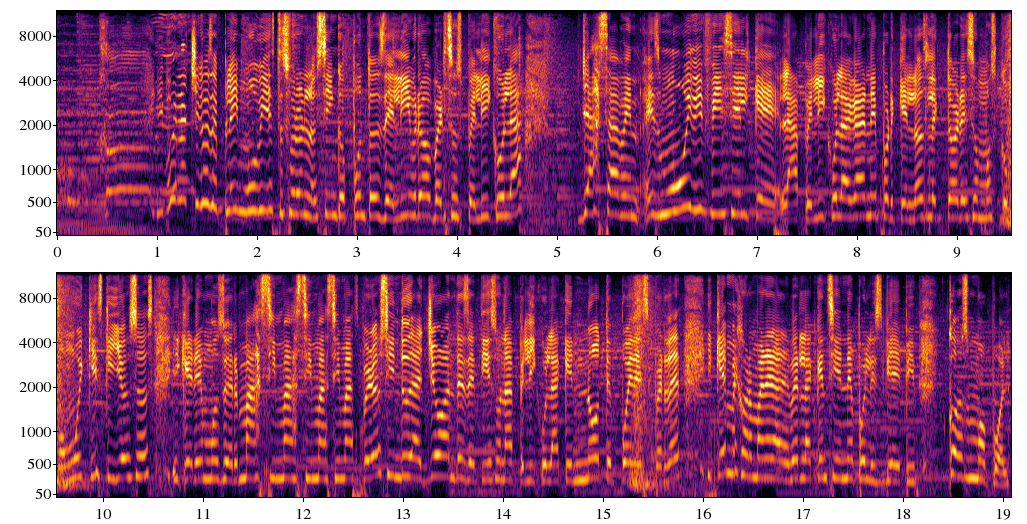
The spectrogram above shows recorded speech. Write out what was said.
Oh, Y bueno chicos de Play Movie, estos fueron los 5 puntos del libro versus película. Ya saben, es muy difícil que la película gane porque los lectores somos como muy quisquillosos y queremos ver más y más y más y más. Pero sin duda, Yo antes de ti es una película que no te puedes perder y qué mejor manera de verla que en Cinepolis VIP Cosmopol.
